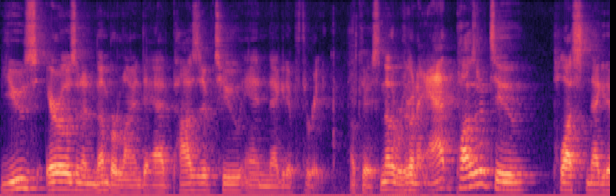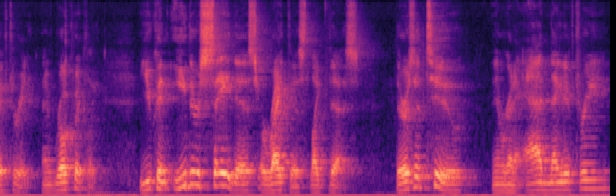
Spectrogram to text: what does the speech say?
use arrows in a number line to add positive 2 and negative 3. Okay, so in other words, we're going to add positive 2 plus negative 3. And real quickly, you can either say this or write this like this. There's a 2, and we're going to add negative 3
